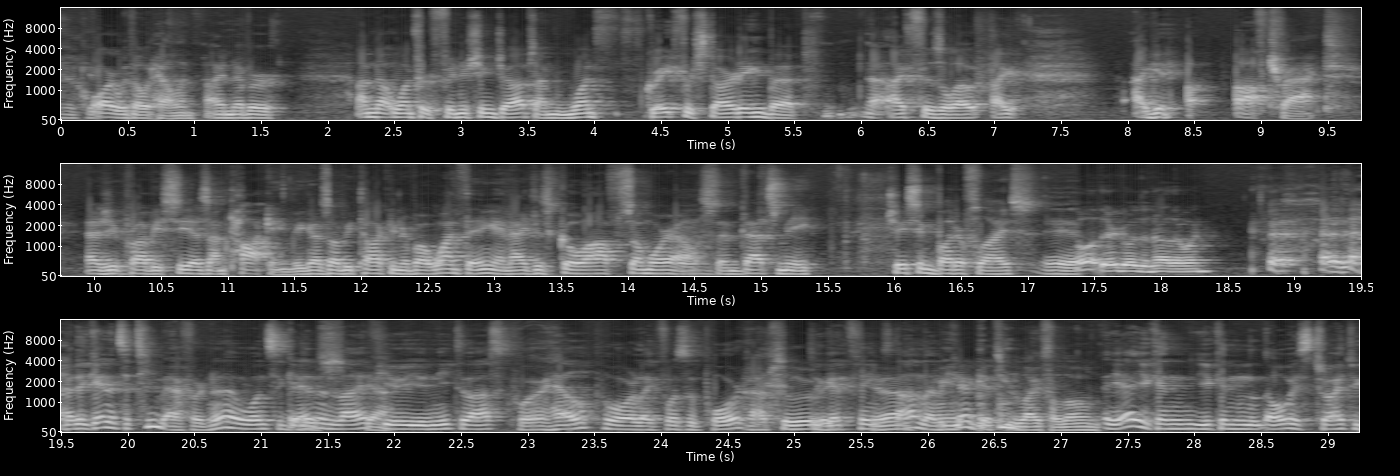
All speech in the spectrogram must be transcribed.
Okay. or without Helen. I never. I'm not one for finishing jobs. I'm one f- great for starting, but I fizzle out. I I get off tracked, as you probably see as I'm talking, because I'll be talking about one thing and I just go off somewhere else, and that's me, chasing butterflies. Yeah. Oh, there goes another one. but, but again, it's a team effort. No? Once again, in life, yeah. you, you need to ask for help or like for support Absolutely. to get things Yeah. done. I mean, you can't get through life alone. yeah, you can you can always try to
